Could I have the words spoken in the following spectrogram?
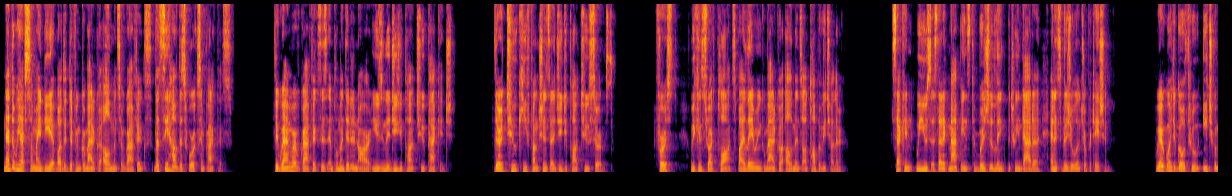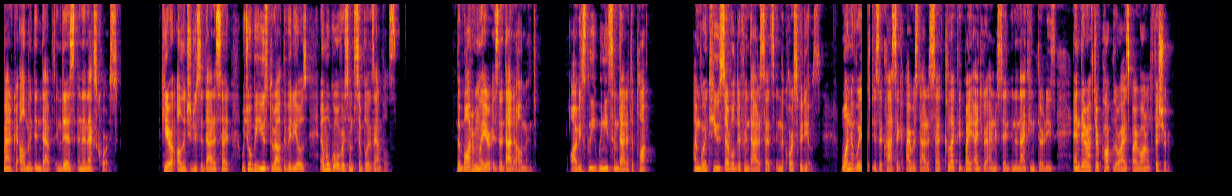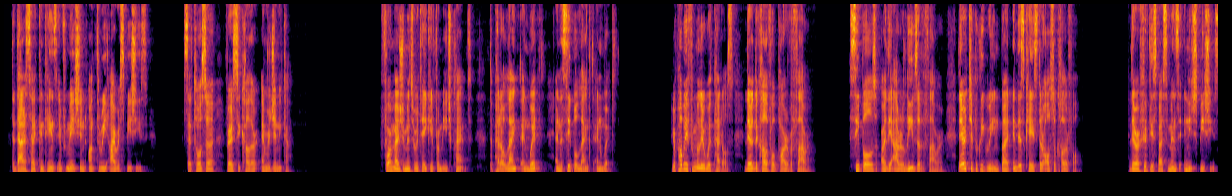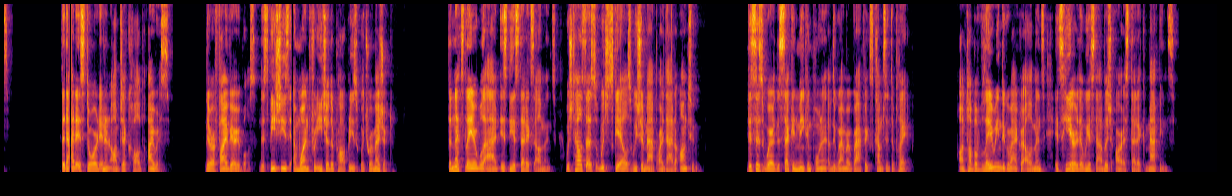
Now that we have some idea about the different grammatical elements of graphics, let's see how this works in practice. The grammar of graphics is implemented in R using the ggplot2 package. There are two key functions that ggplot2 serves. First, we construct plots by layering grammatical elements on top of each other. Second, we use aesthetic mappings to bridge the link between data and its visual interpretation. We are going to go through each grammatical element in depth in this and the next course. Here, I'll introduce a dataset which will be used throughout the videos, and we'll go over some simple examples. The bottom layer is the data element. Obviously, we need some data to plot. I'm going to use several different datasets in the course videos, one of which is the classic iris dataset collected by Edgar Anderson in the 1930s and thereafter popularized by Ronald Fisher. The dataset contains information on three iris species, Setosa, versicolor, and virginica. Four measurements were taken from each plant, the petal length and width, and the sepal length and width. You're probably familiar with petals. They're the colorful part of a flower. Sepals are the outer leaves of the flower. They are typically green, but in this case, they're also colorful. There are 50 specimens in each species. The data is stored in an object called iris. There are five variables, the species and one for each of the properties which were measured. The next layer we'll add is the aesthetics element, which tells us which scales we should map our data onto. This is where the second main component of the grammar of graphics comes into play. On top of layering the grammatical elements, it's here that we establish our aesthetic mappings.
